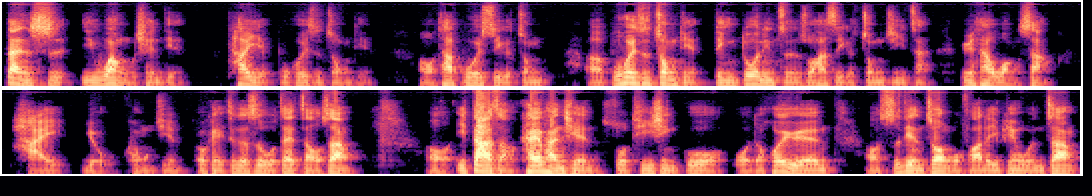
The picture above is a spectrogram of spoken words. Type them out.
但是一万五千点它也不会是终点哦，它不会是一个终呃不会是终点，顶多你只能说它是一个中继站，因为它往上还有空间。OK，这个是我在早上哦一大早开盘前所提醒过我的会员哦，十点钟我发的一篇文章。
